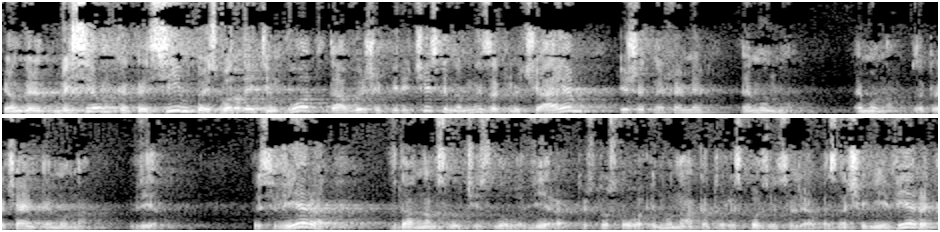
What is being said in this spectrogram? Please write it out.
И он говорит, бесем как и сим, то есть вот этим вот, да, вышеперечисленным мы заключаем, пишет Нахемия, эмуну, эмуна, заключаем эмуна, веру. То есть вера в данном случае слово «вера», то есть то слово «иммуна», которое используется для обозначения веры,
